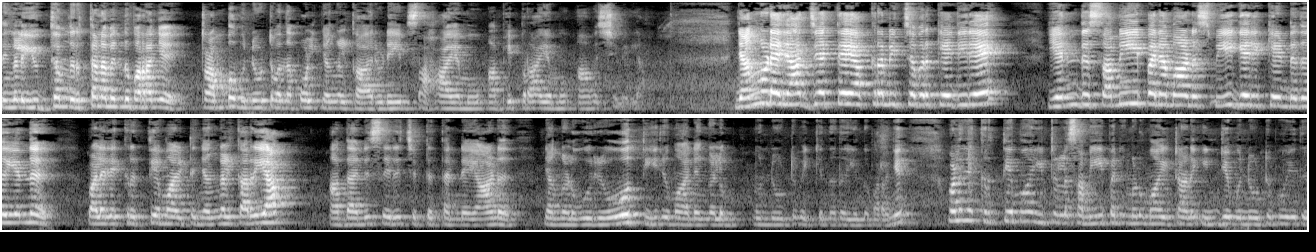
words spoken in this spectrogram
നിങ്ങൾ യുദ്ധം നിർത്തണമെന്ന് പറഞ്ഞ് ട്രംപ് മുന്നോട്ട് വന്നപ്പോൾ ഞങ്ങൾക്ക് ആരുടെയും സഹായമോ അഭിപ്രായമോ ആവശ്യമില്ല. ഞങ്ങളുടെ രാജ്യത്തെ ആക്രമിച്ചവർക്കെതിരെ എന്ത് സമീപനമാണ് സ്വീകരിക്കേണ്ടത് എന്ന് വളരെ കൃത്യമായിട്ട് ഞങ്ങൾക്കറിയാം. അതനുസരിച്ചിട്ട് തന്നെയാണ് ഞങ്ങൾ ഓരോ തീരുമാനങ്ങളും മുന്നോട്ട് വയ്ക്കുന്നത് എന്ന് പറഞ്ഞ് വളരെ കൃത്യമായിട്ടുള്ള സമീപനങ്ങളുമായിട്ടാണ് ഇന്ത്യ മുന്നോട്ട് പോയത്.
